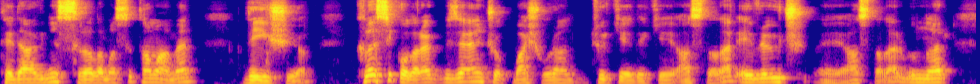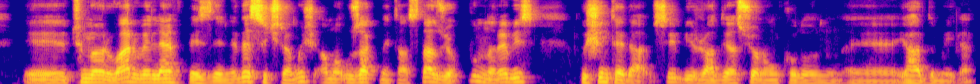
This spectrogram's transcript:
tedavinin sıralaması tamamen değişiyor. Klasik olarak bize en çok başvuran Türkiye'deki hastalar evre 3 e, hastalar. Bunlar e, tümör var ve lenf bezlerine de sıçramış ama uzak metastaz yok. Bunlara biz ışın tedavisi bir radyasyon onkoloğunun e, yardımıyla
